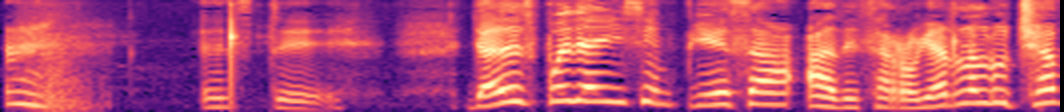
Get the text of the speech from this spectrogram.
este. Ya después de ahí se empieza a desarrollar la lucha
